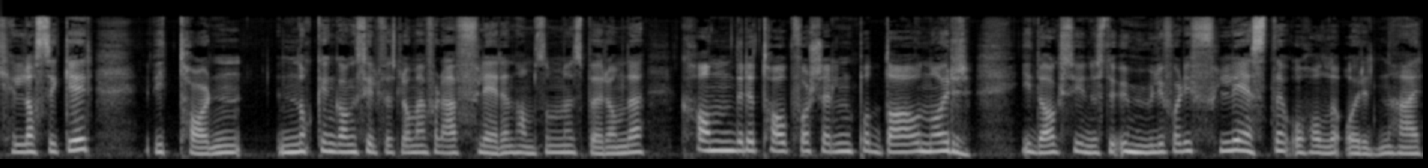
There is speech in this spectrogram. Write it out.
klassiker. Vi tar den nok en gang, Sylfest Lomheim, for det er flere enn ham som spør om det. Kan dere ta opp forskjellen på da og når? I dag synes det umulig for de fleste å holde orden her,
